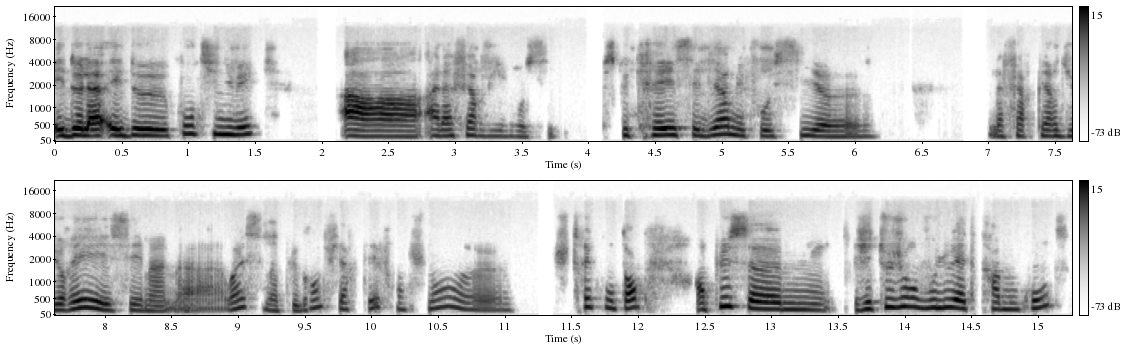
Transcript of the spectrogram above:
et de, la, et de continuer à, à la faire vivre aussi. Parce que créer, c'est bien, mais il faut aussi la faire perdurer et c'est ma, plus grande fierté, franchement. je suis très contente. En plus, j'ai toujours voulu être à mon compte,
